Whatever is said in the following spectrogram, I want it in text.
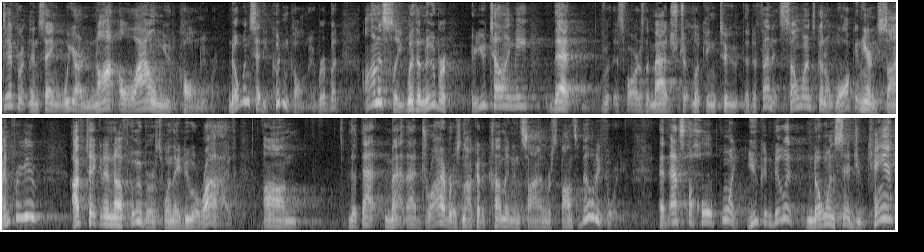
different than saying we are not allowing you to call an Uber. No one said he couldn't call an Uber, but honestly, with an Uber, are you telling me that, as far as the magistrate looking to the defendant, someone's going to walk in here and sign for you? I've taken enough Ubers when they do arrive. Um, that that, that driver is not going to come in and sign responsibility for you. And that's the whole point. You can do it. No one said you can't,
